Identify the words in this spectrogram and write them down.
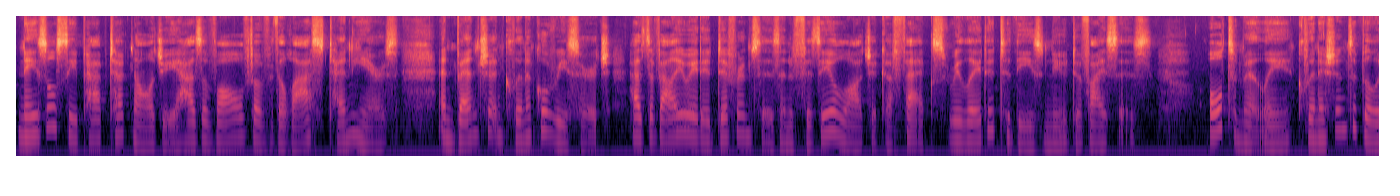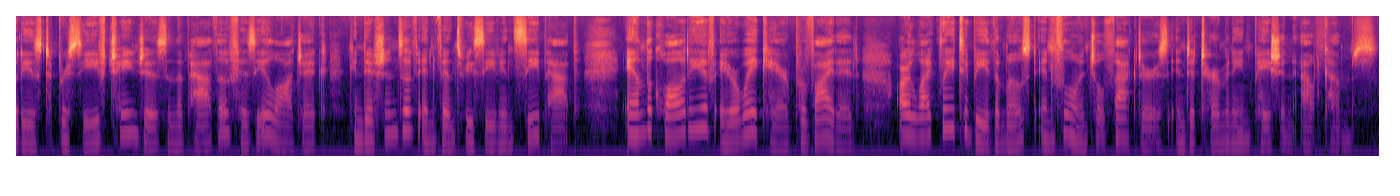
Nasal CPAP technology has evolved over the last 10 years, and bench and clinical research has evaluated differences in physiologic effects related to these new devices. Ultimately, clinicians' abilities to perceive changes in the pathophysiologic conditions of infants receiving CPAP and the quality of airway care provided are likely to be the most influential factors in determining patient outcomes.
